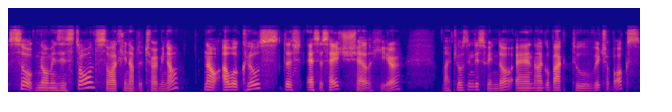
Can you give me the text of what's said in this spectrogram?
So GNOME is installed, so I'll clean up the terminal. Now I will close the SSH shell here by closing this window, and I'll go back to VirtualBox.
